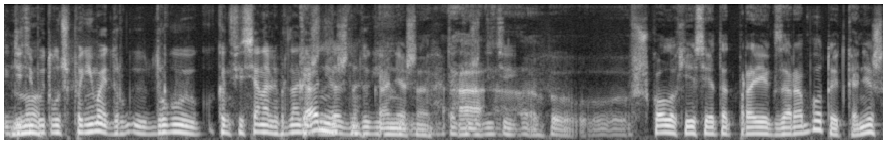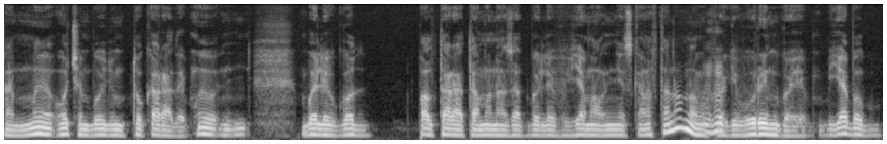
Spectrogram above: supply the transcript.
И дети Но... будут лучше понимать друг, другую конфессиональную принадлежность конечно, других конечно. таких а, детей. А, в школах, если этот проект заработает, конечно, мы очень будем только рады. Мы были в год полтора тому назад были в Ямал-Ненецком автономном округе, угу. в Уренгое. Я был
